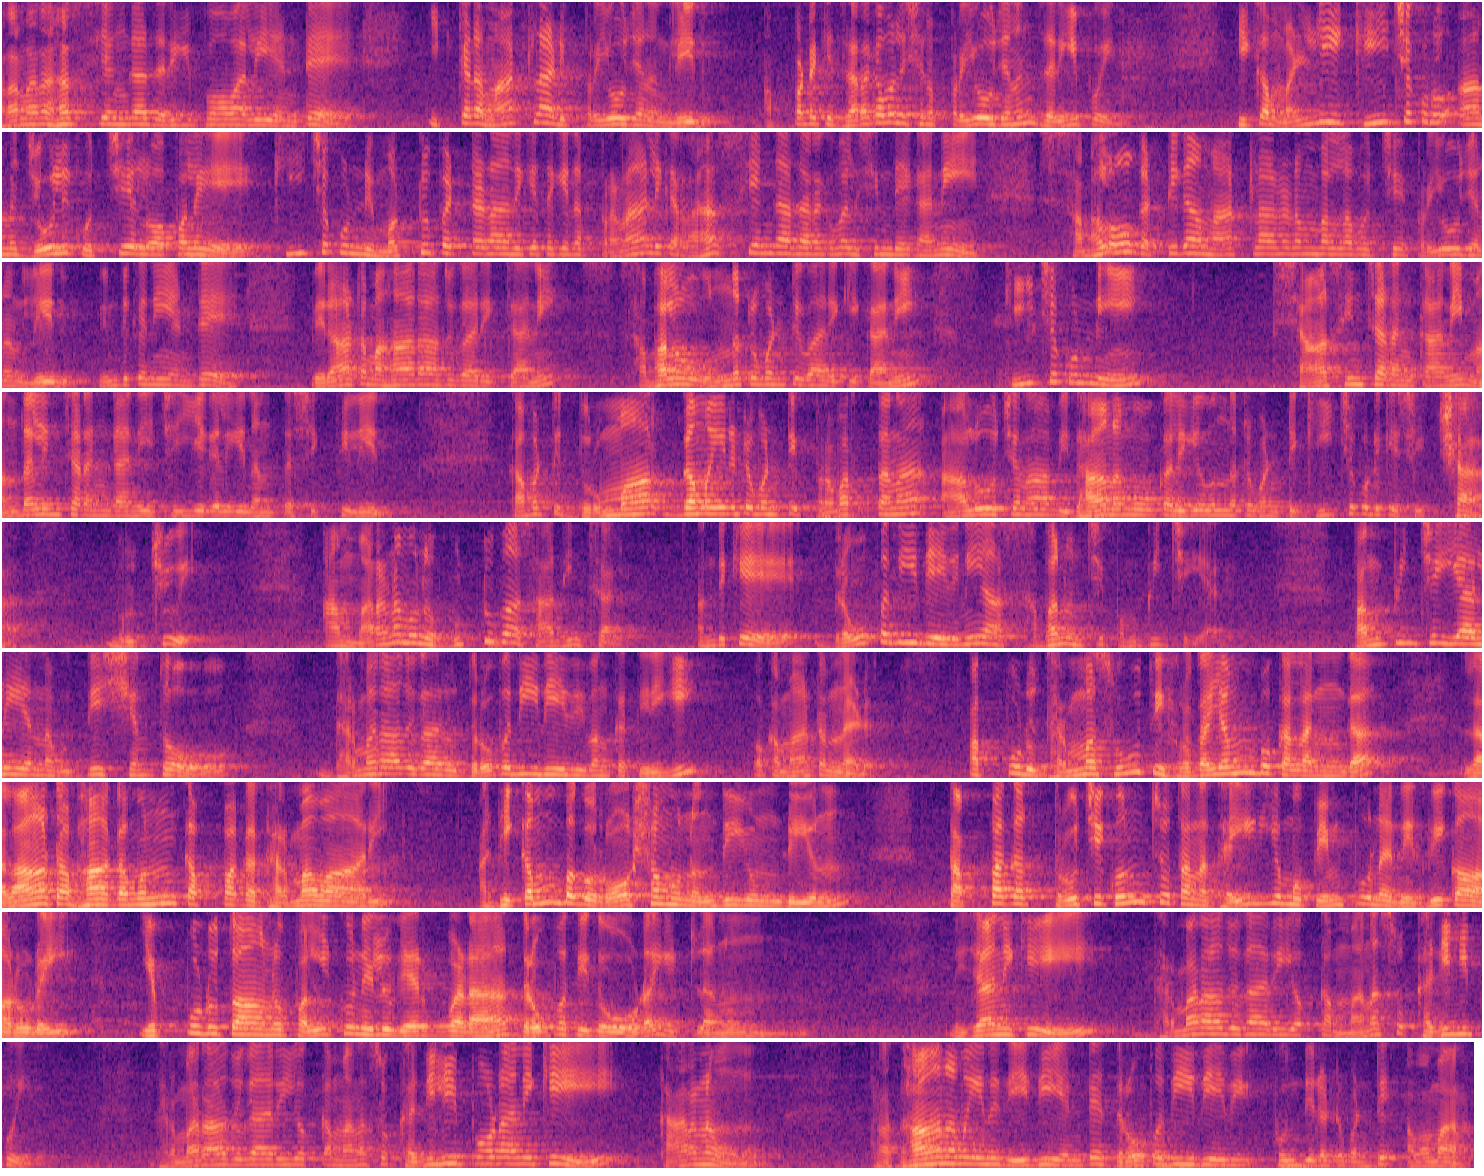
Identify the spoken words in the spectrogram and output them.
పరమరహస్యంగా జరిగిపోవాలి అంటే ఇక్కడ మాట్లాడి ప్రయోజనం లేదు. అప్పటికి జరగవలసిన ప్రయోజనం జరిగిపోయింది. ఇక మళ్ళీ కీచకుడు ఆమె జోలికి వచ్చే లోపలే కీచకుణ్ణి మట్టు పెట్టడానికి తగిన ప్రణాళిక రహస్యంగా జరగవలసిందే కానీ సభలో గట్టిగా మాట్లాడడం వల్ల వచ్చే ప్రయోజనం లేదు. ఎందుకని అంటే విరాట మహారాజు గారికి కానీ సభలో ఉన్నటువంటి వారికి కానీ కీచకుణ్ణి శాసించడం కానీ మందలించడం కానీ చెయ్యగలిగినంత శక్తి లేదు. కాబట్టి దుర్మార్గమైనటువంటి ప్రవర్తన ఆలోచన విధానము కలిగి ఉన్నటువంటి కీచకుడికి శిక్ష మృత్యువే. ఆ మరణమును గుట్టుగా సాధించాలి. అందుకే ద్రౌపదీదేవిని ఆ సభ నుంచి పంపించేయాలి. పంపించేయాలి అన్న ఉద్దేశ్యంతో ధర్మరాజు గారు ద్రౌపదీదేవి వంక తిరిగి ఒక మాట అన్నాడు అప్పుడు ధర్మసూతి హృదయంబు కలంగ లలాట భాగమున్ కప్పగ ఘర్మవారి అధికంబగు రోషము నొందియుండియున్ తప్పగ త్రుచికొంచు తన ధైర్యము పెంపున నిర్వికారుడై ఎప్పుడు తాను పల్కు నిలుగెర్వడ ద్రౌపదిదోడ ఇట్లను. నిజానికి ధర్మరాజు గారి యొక్క మనసు కదిలిపోయింది. ధర్మరాజు గారి యొక్క మనసు కదిలిపోవడానికి కారణం ప్రధానమైనది ఏది అంటే ద్రౌపదీదేవి పొందినటువంటి అవమానం.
